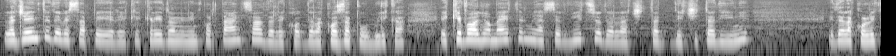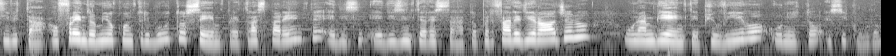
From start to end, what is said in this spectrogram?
La gente deve sapere che credo nell'importanza della cosa pubblica e che voglio mettermi a servizio città, dei cittadini e della collettività, offrendo il mio contributo sempre trasparente e, dis e disinteressato per fare di Rogeno un ambiente più vivo, unito e sicuro.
